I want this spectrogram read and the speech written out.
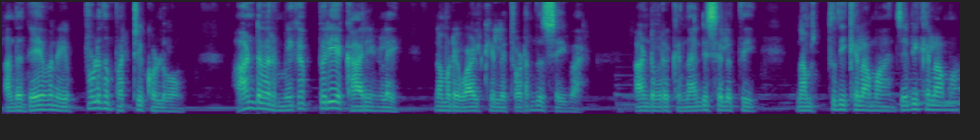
அந்த தேவனை எப்பொழுதும் பற்றி கொள்வோம் ஆண்டவர் மிகப்பெரிய காரியங்களை நம்முடைய வாழ்க்கையில் தொடர்ந்து செய்வார். ஆண்டவருக்கு நன்றி செலுத்தி நாம் துதிக்கலாமா ஜெபிக்கலாமா?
